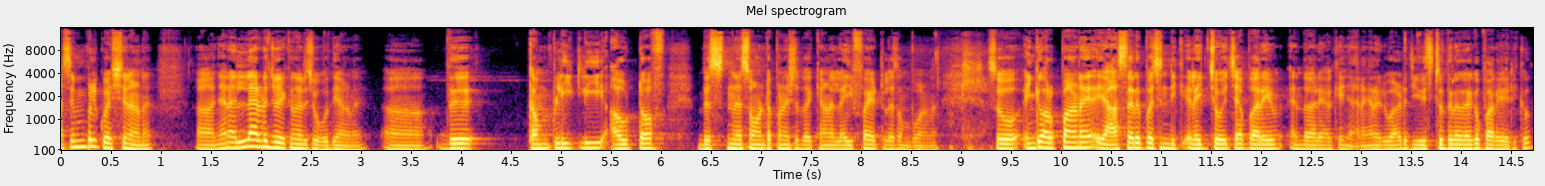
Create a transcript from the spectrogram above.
simple question ആണ്. ഞാൻ എല്ലാവരോടും ചോദിക്കുന്ന ഒരു ചോദ്യമാണ്. ഇത് completely out of business entrepreneurship ഒക്കെയാണ് ലൈഫായിട്ടുള്ള സംഭവമാണ്. സോ എനിക്ക് ഉറപ്പാണ് യാസർ ഇപ്പോൾ ചിന്തി ലൈക്ക് ചോദിച്ചാൽ പറയും എന്താ പറയുക ഓക്കെ ഞാനങ്ങനെ ഒരുപാട് ജീവിച്ചിട്ടുള്ളതൊക്കെ പറയുമായിരിക്കും.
